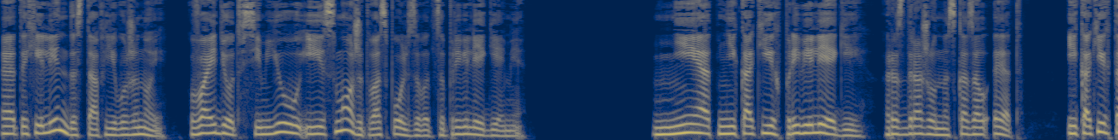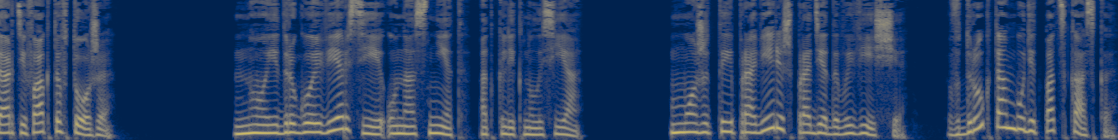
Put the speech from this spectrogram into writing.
Эта Хелинда, став его женой, войдет в семью и сможет воспользоваться привилегиями. «Нет никаких привилегий», — раздраженно сказал Эд. «И каких-то артефактов тоже». «Но и другой версии у нас нет», — откликнулась я. «Может, ты проверишь про дедовы вещи? Вдруг там будет подсказка?»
